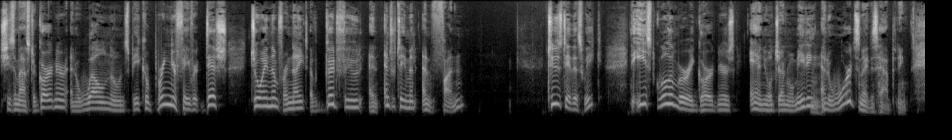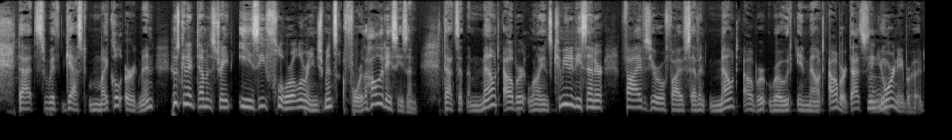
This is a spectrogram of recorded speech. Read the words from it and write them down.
She's a master gardener and a well-known speaker. Bring your favorite dish. Join them for a night of good food and entertainment and fun. Tuesday this week, the East Gwillimbury Gardeners annual general meeting mm. and awards night is happening. That's with guest Michael Erdman, who's going to demonstrate easy floral arrangements for the holiday season. That's at the Mount Albert Lions Community Center, 5057 Mount Albert Road in Mount Albert. That's in mm. your neighborhood.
